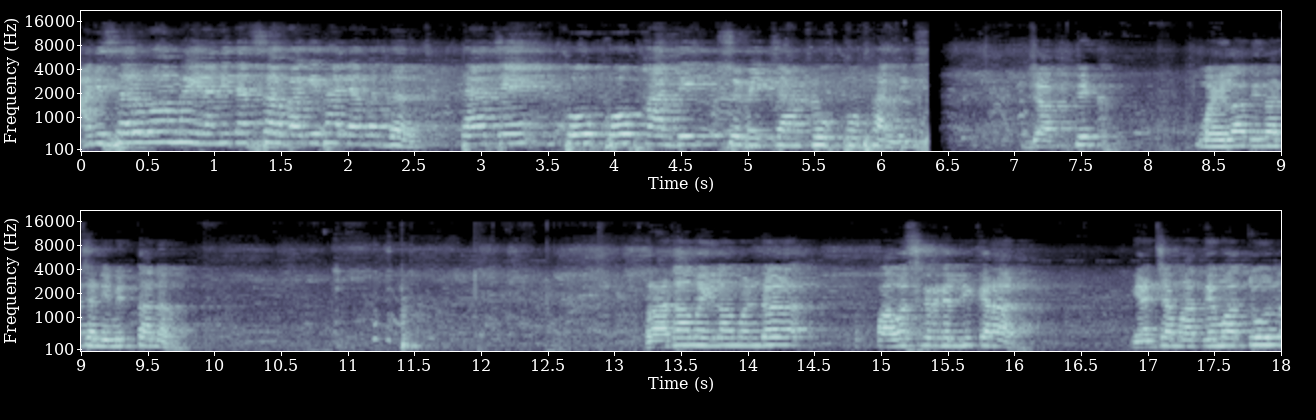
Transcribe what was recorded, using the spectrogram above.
आणि सर्व महिलांनी त्यात सहभागी झाल्याबद्दल त्याचे खूप खूप हार्दिक शुभेच्छा खूप खूप हार्दिक जागतिक महिला दिनाच्या निमित्तानं राधा महिला मंडळ पावसकर गल्ली कराड यांच्या माध्यमातून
